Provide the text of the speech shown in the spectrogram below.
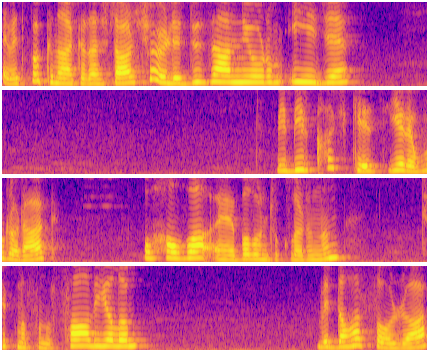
Evet bakın arkadaşlar şöyle düzenliyorum iyice. Ve birkaç kez yere vurarak o hava e, baloncuklarının çıkmasını sağlayalım. Ve daha sonra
